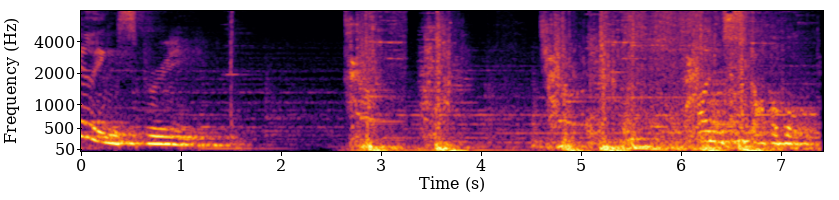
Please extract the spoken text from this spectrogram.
Killing spree. Unstoppable.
